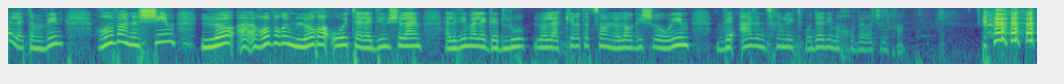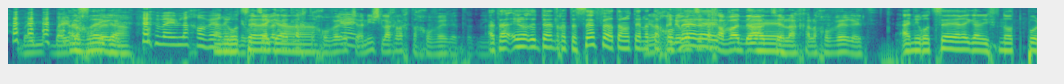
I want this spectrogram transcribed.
האלה, אתה מבין? רוב האנשים, לא, רוב ההורים לא ראו את הילדים שלהם, הילדים האלה גדלו לא להכיר את עצמם, לא להרגיש ראויים, ואז הם צריכים להתמודד עם החוברת שלך. באים לחוברת. רגע, באים לחוברת. אני אני רוצה רוצה רגע- לתת לך את החוברת, כן. שאני אשלח לך את החוברת. אני- אתה, נותנת לך את הספר, אתה נותן לה את אני- החוברת. אני רוצה את החוות דעת שלך על החוברת. אני רוצה רגע לפנות פה,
